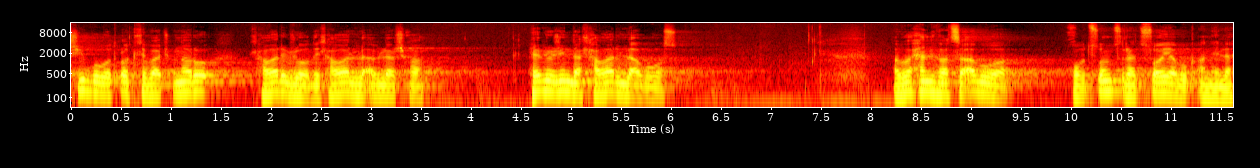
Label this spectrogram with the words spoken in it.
შიგოვა ტროთლე ბაჭუნარო თავარი ბჟოდი თავარი ლაბლაშხა ჰებროჟინდა თავარი ლაბუოს აბუ ჰანიფაცა აბუა ხობწუნწრა წოია ვუკანელა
